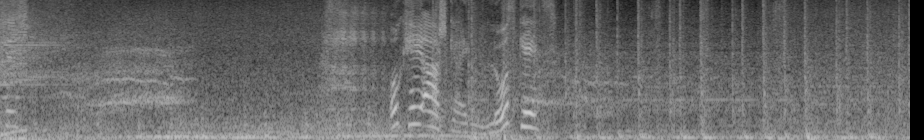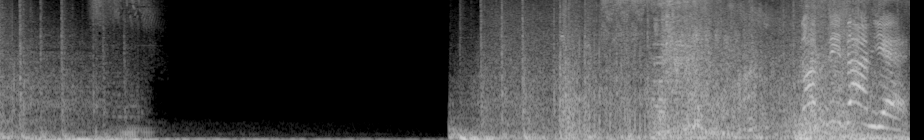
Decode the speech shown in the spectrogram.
Fertig. Okay, Arschgeigen, los geht's. Das wie Daniel,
